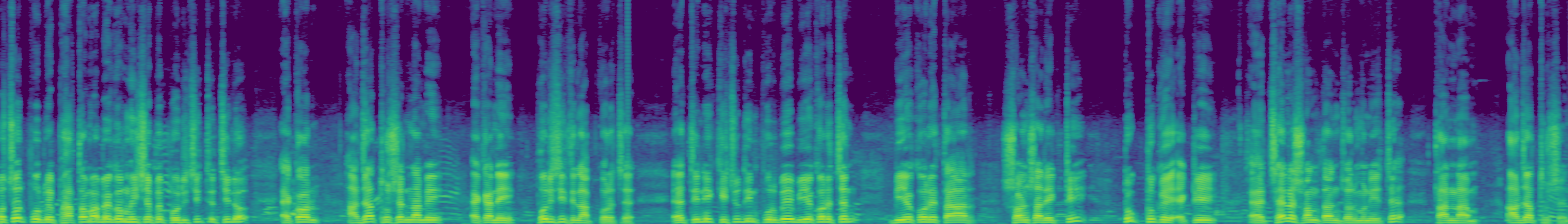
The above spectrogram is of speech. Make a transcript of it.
বছর পূর্বে ফাতেমা বেগম হিসেবে পরিচিত ছিল এখন আজাদ হোসেন নামে এখানে পরিচিতি লাভ করেছে। তিনি কিছুদিন পূর্বে বিয়ে করেছেন। বিয়ে করে তার সংসারে একটি টুকটুকে একটি ছেলে সন্তান জন্ম নিয়েছে তার নাম আজাদ হোসেন।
